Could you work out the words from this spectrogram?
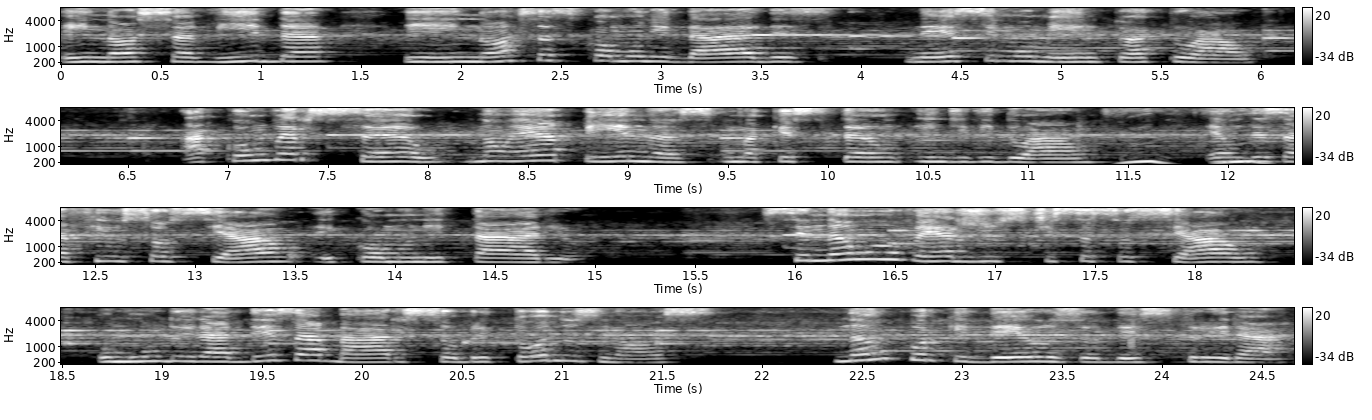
em nossa vida e em nossas comunidades nesse momento atual. A conversão não é apenas uma questão individual, é um desafio social e comunitário. Se não houver justiça social, o mundo irá desabar sobre todos nós, não porque Deus o destruirá,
